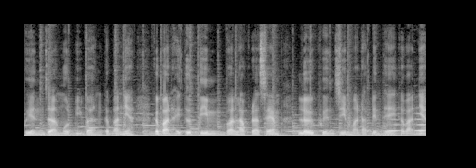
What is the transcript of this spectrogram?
khuyên giá một bị vàng các bạn nhé. Các bạn hãy tự tìm và lọc ra xem lời khuyên gì mà đắt đến thế các bạn nhé.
